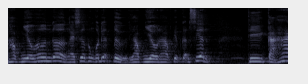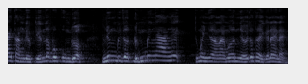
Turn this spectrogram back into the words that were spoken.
học nhiều hơn cơ, Ngày xưa không có điện tử thì học nhiều là học tiệm cận xiên Thì cả hai thằng đều tiến ra vô cùng được, Nhưng bây giờ đứng với ngang ấy, Chúng mình làm ơn nhớ cho thầy cái này này.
